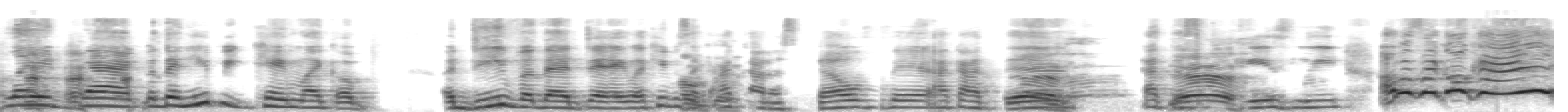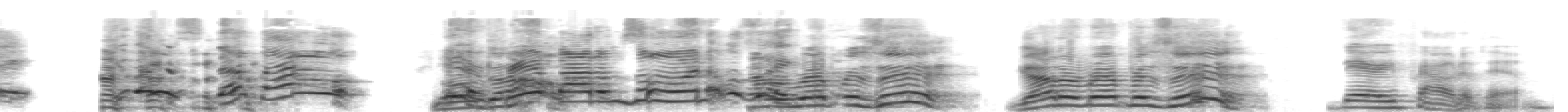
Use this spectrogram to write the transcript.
laid back. But then he became like a a diva that day. Like he was okay. like, I got a velvet, I got this, yes. got this yes. paisley. I was like, you better step out. No yeah, red bottoms on. I was Gotta like, represent. Gotta represent. Very proud of him.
